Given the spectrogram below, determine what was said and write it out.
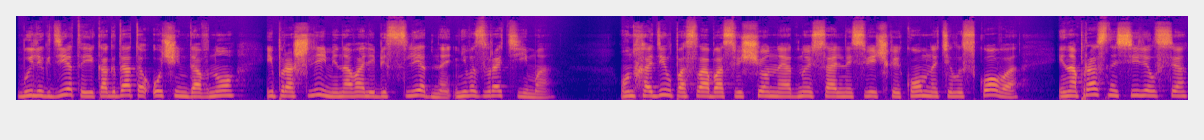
были где-то и когда-то очень давно и прошли, миновали бесследно, невозвратимо. Он ходил по слабо освещенной одной сальной свечкой комнате Лыскова и напрасно силился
